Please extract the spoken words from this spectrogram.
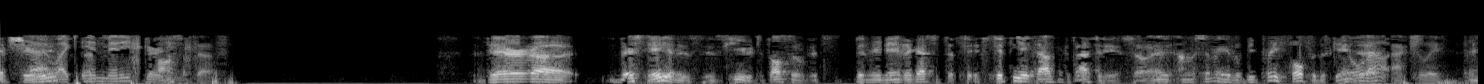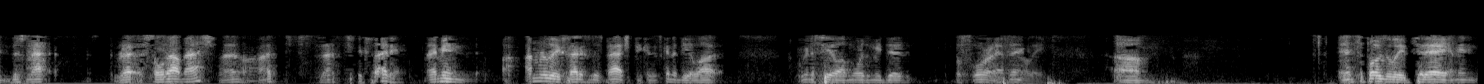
have Yeah, like in That's mini skirts awesome. and stuff. Their uh, their stadium is is huge. It's also it's been renamed. I guess it's a it's fifty eight thousand capacity. So I, I'm assuming it'll be pretty full for this game. Sold out, actually. I mean, this match re- sold out match. Wow, that's that's exciting. I mean, I'm really excited for this match because it's going to be a lot. We're going to see a lot more than we did before. I think. Definitely. Um, and supposedly today, I mean,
